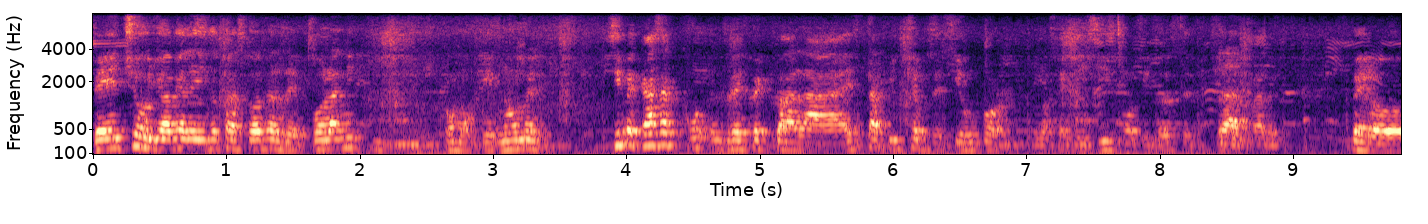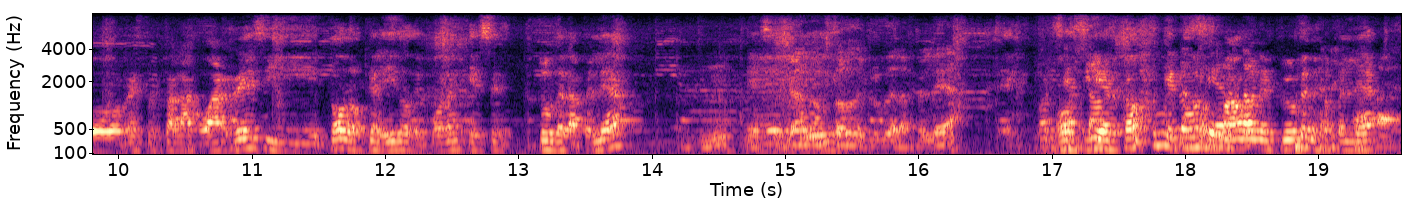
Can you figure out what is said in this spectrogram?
De hecho, yo había leído otras cosas de Polanyi y como que no me... Sí me casa con- respecto a la, esta pinche obsesión por los tecnicismos y todo este tipo de Claro. madre. Pero respecto a la Guarres y todo lo que he leído de Polanyi, que es el Club de la Pelea, Ujú, Es Eh, el gran autor del Club de la Pelea. Por por cierto. cierto, que todos cierto. maman el Club de la Pelea. Ajá.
